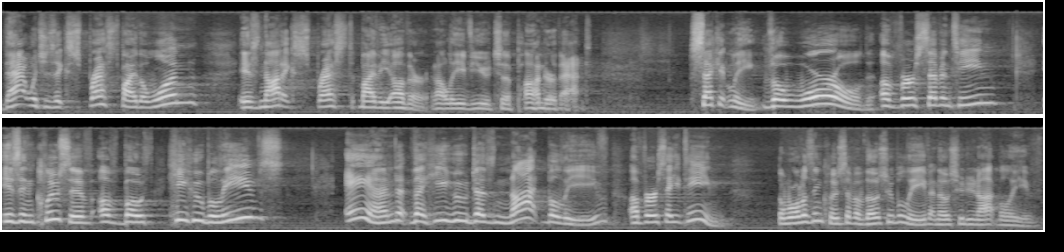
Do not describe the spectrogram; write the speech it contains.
That which is expressed by the one is not expressed by the other. And I'll leave you to ponder that. Secondly, the world of verse 17 is inclusive of both he who believes and the he who does not believe of verse 18. The world is inclusive of those who believe and those who do not believe.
